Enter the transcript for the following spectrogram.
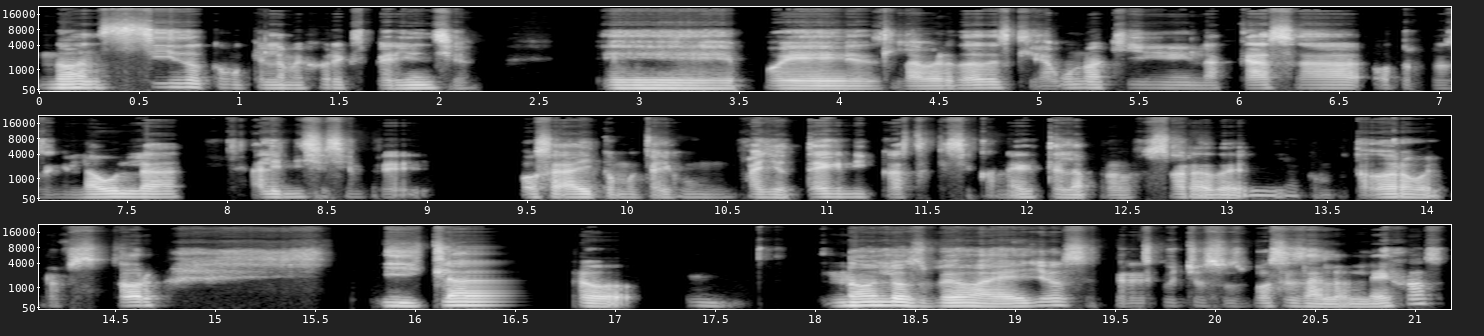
no han sido como que la mejor experiencia. Eh, pues la verdad es que uno aquí en la casa, otros en el aula, al inicio siempre, o sea, hay como que algún fallo técnico hasta que se conecte la profesora de la computadora o el profesor. Y claro, no los veo a ellos, pero escucho sus voces a lo lejos,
